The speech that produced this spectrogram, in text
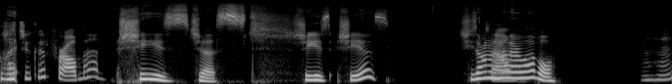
She's Like- too good for all men. She's just, she's, she is. She's on So- another level. hmm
